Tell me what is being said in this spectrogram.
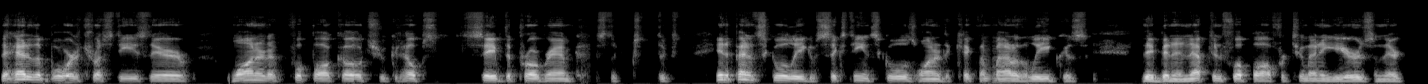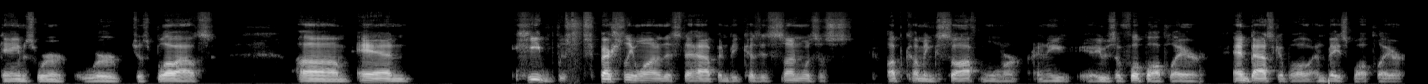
The head of the board of trustees there wanted a football coach who could help save the program because the, the independent school league of 16 schools wanted to kick them out of the league because they've been inept in football for too many years and their games were were just blowouts. Um, and he especially wanted this to happen because his son was a upcoming sophomore and he he was a football player and basketball and baseball player.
